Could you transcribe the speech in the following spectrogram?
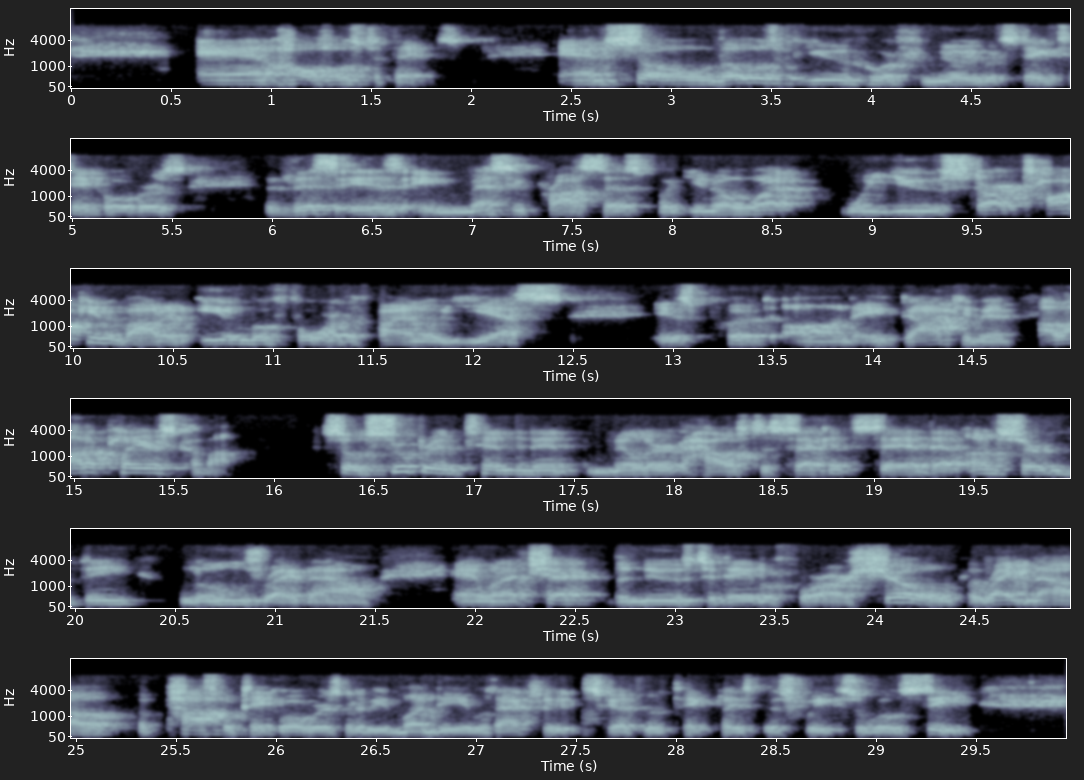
and a whole host of things. And so, those of you who are familiar with state takeovers, this is a messy process, but you know what? When you start talking about it, even before the final yes is put on a document, a lot of players come out. So Superintendent Millard House II said that uncertainty looms right now. And when I checked the news today before our show, right now the possible takeover is going to be Monday. It was actually scheduled to take place this week, so we'll see.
